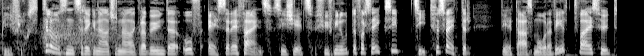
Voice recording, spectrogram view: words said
beeinflussen können. Sie hören das Regionaljournal Graubünden auf SRF 1. Es ist jetzt fünf Minuten vor sechs, Zeit fürs Wetter. Wie das morgen wird, weiss heute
